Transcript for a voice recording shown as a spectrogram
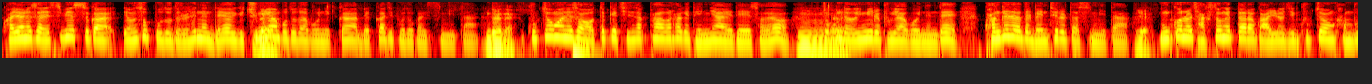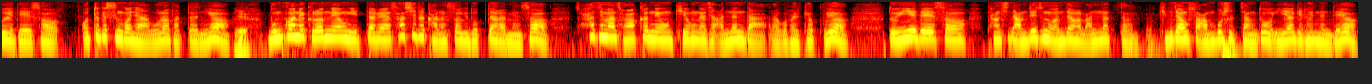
관련해서 SBS가 연속 보도들을 했는데요. 이게 중요한 네. 보도다 보니까 몇 가지 보도가 있습니다. 네네. 국정원에서 어떻게 진상 파악을 하게 됐냐에 대해서요. 음, 조금 네. 더 의미를 부여하고 있는데 관계자들 멘트를 땄습니다. 예. 문건을 작성했다라고 알려진 국정원 간부에 대해서 어떻게 쓴 거냐 물어봤더니요. 예. 문건에 그런 내용이 있다면 사실일 가능성이 높다라면서 하지만 정확한 내용은 기억나지 않는다라고 밝혔고요. 또 이에 대해서 당시 남재준 원장을 만났던 김장수 안보실장도 이야기를 했는데요.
